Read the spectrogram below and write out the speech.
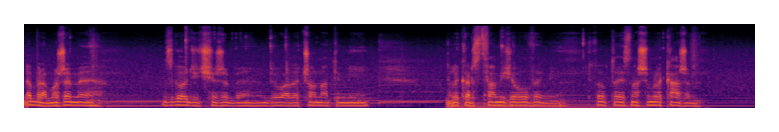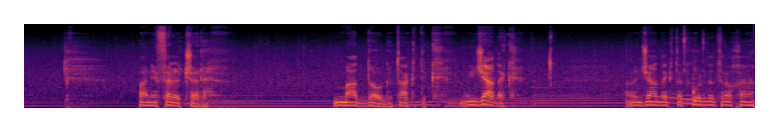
Dobra, możemy zgodzić się, żeby była leczona tymi lekarstwami ziołowymi. Kto to jest naszym lekarzem? Panie Felcher. Mad Dog, taktyk. No i dziadek. Ale dziadek to kurde trochę...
